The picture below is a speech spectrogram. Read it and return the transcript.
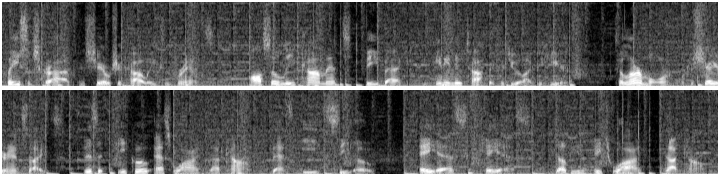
Please subscribe and share with your colleagues and friends. Also leave comments, feedback, and any new topics that you would like to hear. To learn more or to share your insights, visit ecosy.com. That's E C O A S K S W H Y.com.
